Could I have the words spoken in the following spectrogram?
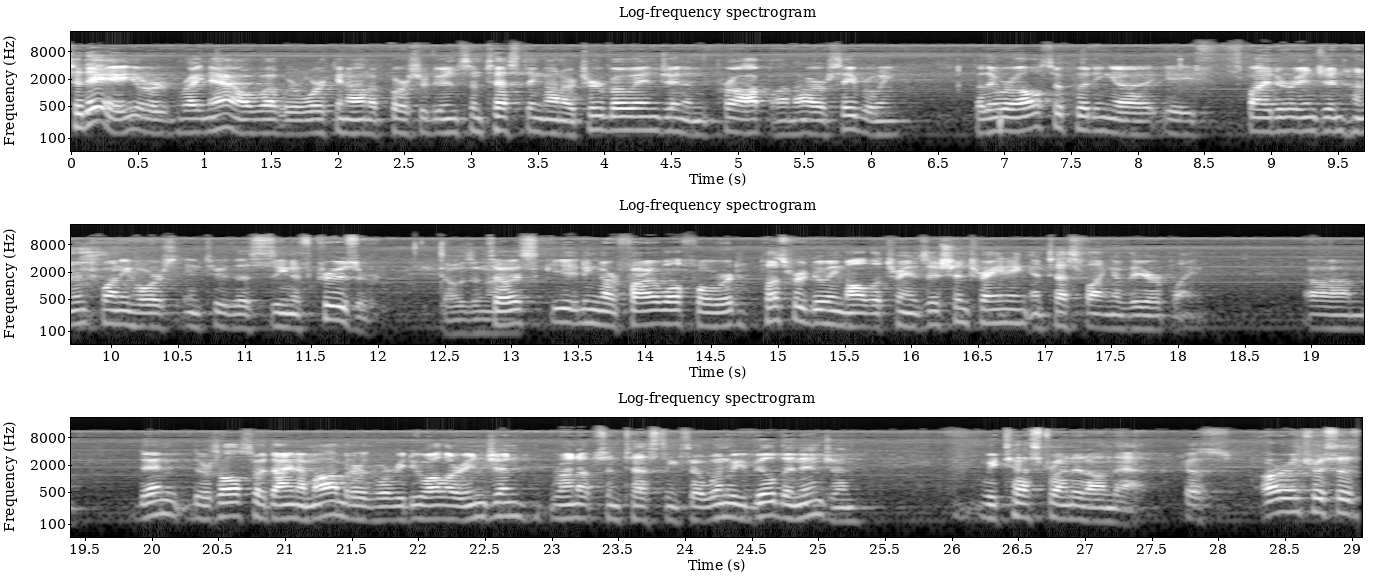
Today, or right now, what we're working on, of course, we're doing some testing on our turbo engine and prop on our Saberwing. But then we're also putting a, a Spider engine, 120 horse, into this Zenith Cruzer. Are So it's getting our firewall forward, plus we're doing all the transition training and test flying of the airplane. Um, Then there's also a dynamometer where we do all our engine run-ups and testing. So when we build an engine, we test run it on that. Because our interest is,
